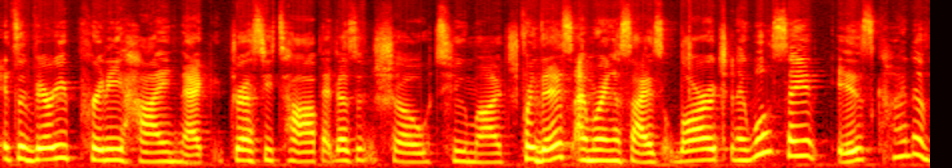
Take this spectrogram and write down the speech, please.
It's a very pretty high neck dressy top that doesn't show too much. For this, I'm wearing a size large, and I will say it is kind of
